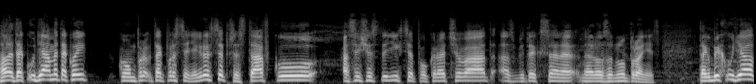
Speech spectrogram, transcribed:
Hele, tak uděláme takový kompro... tak prostě někdo chce přestávku, asi šest lidí chce pokračovat a zbytek se ne, nerozhodnul pro nic. Tak bych udělal...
